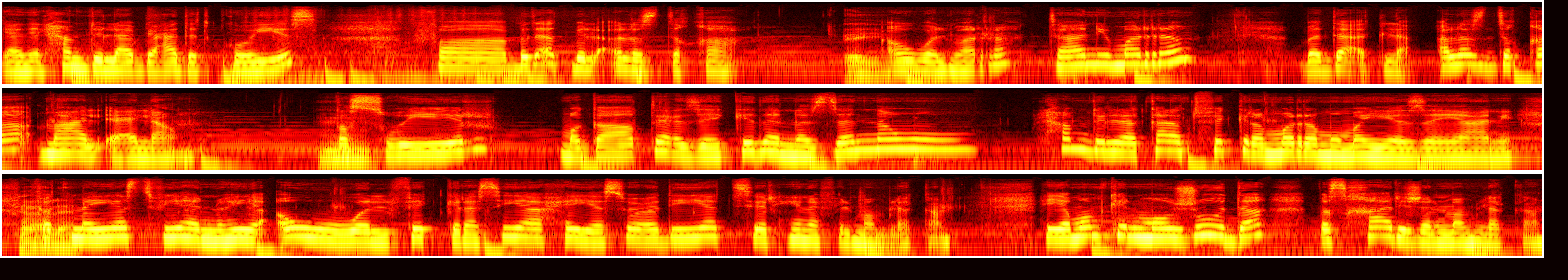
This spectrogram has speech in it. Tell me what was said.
يعني الحمد لله بعدد كويس. فبدأت بالأصدقاء. أي. أول مرة تاني مرة بدأت لا الأصدقاء مع الإعلام. مم. تصوير مقاطع زي كده نزلنا و... الحمد لله كانت فكرة مرة مميزة يعني. فعلا. فتميزت فيها أنه هي أول فكرة سياحية سعودية تصير هنا في المملكة. هي ممكن موجودة بس خارج المملكة.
